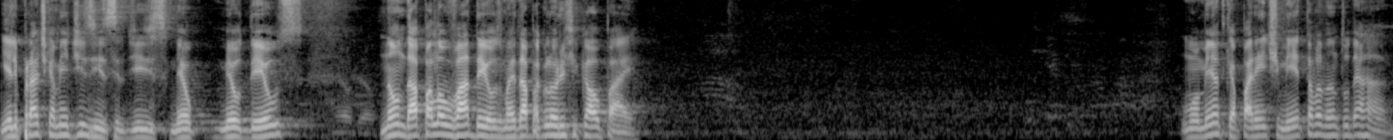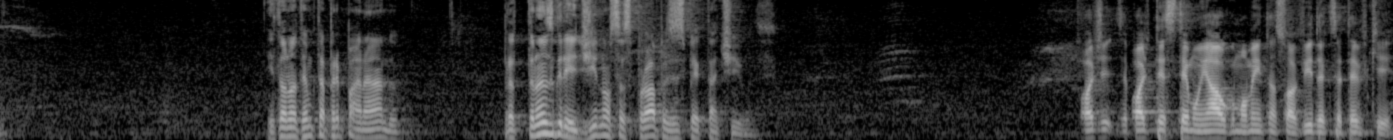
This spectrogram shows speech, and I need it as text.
E ele praticamente diz isso: ele diz, meu, meu Deus não dá para louvar Deus, mas dá para glorificar o Pai. Um momento que aparentemente estava dando tudo errado. Então nós temos que estar preparados para transgredir nossas próprias expectativas. Pode, você pode testemunhar algum momento na sua vida que você teve que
